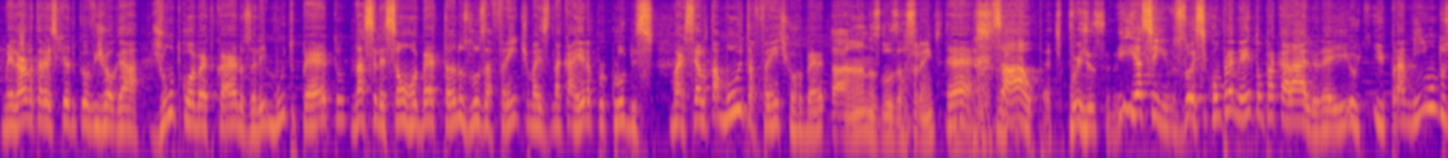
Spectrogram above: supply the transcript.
o melhor lateral esquerdo que eu vi jogar junto com o Roberto Carlos ali, muito perto. Na seleção, o Roberto tá anos luz à frente, mas na carreira por clubes, o Marcelo tá muito à frente que o Roberto. Tá anos luz à frente. É, sarro. É tipo isso, né? E, e assim, os dois se complementam pra caralho, né? E, e pra mim, um dos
